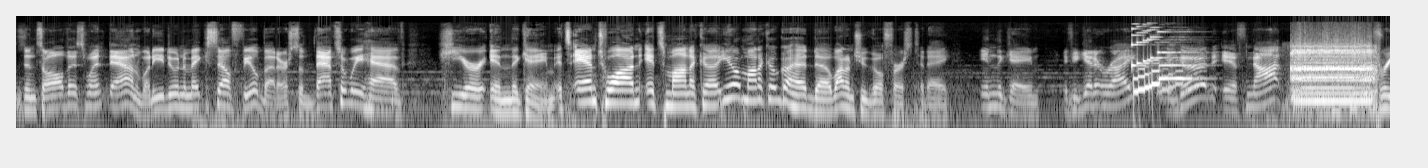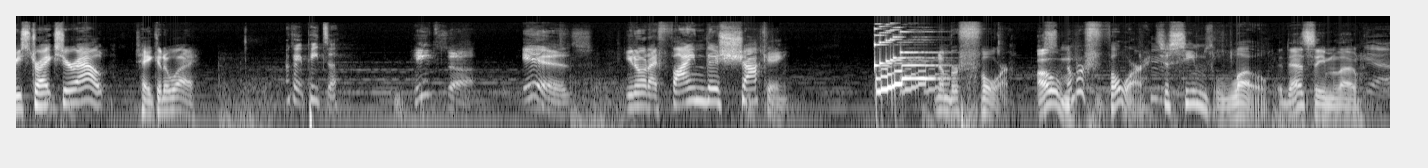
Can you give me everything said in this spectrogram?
since all this went down? What are you doing to make yourself feel better?" So that's what we have here in the game. It's Antoine. It's Monica. You know, Monica, go ahead. Uh, why don't you go first today in the game? If you get it right, good. If not, three strikes, you're out. Take it away. Okay, pizza. Pizza is, you know what? I find this shocking. Number four. Oh. Number four. It just seems low. It does seem low. Yeah.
